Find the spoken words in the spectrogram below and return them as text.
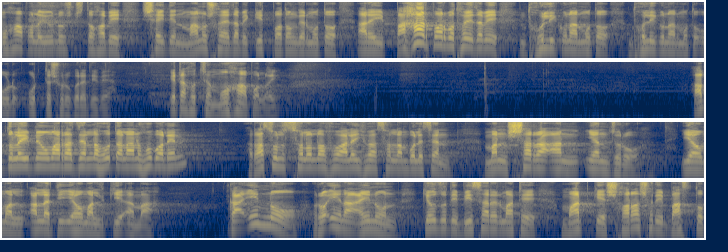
মহাপলয় অনুষ্ঠিত হবে সেই দিন মানুষ হয়ে যাবে কীট পতঙ্গের মতো, আর এই পাহাড় পর্বত হয়ে যাবে ধুলিকোনার মতো ধুলিকোনার মতো উঠতে শুরু করে দিবে। এটা হচ্ছে মহাপলয়। আবদুল্লাহ ইবনে উমার রাজি আল্লাহ তালানহু বলেন, রাসুল সাল্লাহ আলহিহাসাল্লাম বলেছেন মান সারা আন ইয়ানজুরো ইয়াউমাল আল্লাতি ইয়াউমাল কি আমা কাইনো রয়েনা আইনুন কেউ যদি বিচারের মাঠে মাঠকে সরাসরি বাস্তব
